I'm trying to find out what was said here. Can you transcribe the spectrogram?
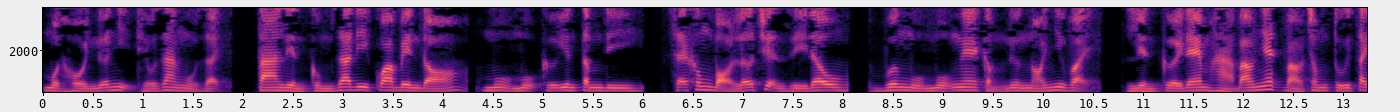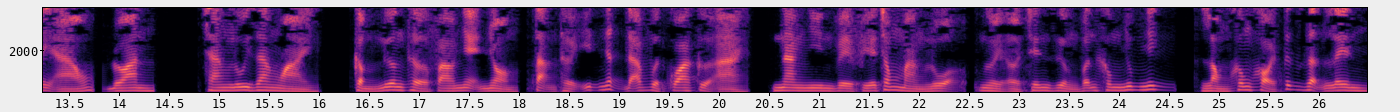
một hồi nữa nhị thiếu gia ngủ dậy, ta liền cùng ra đi qua bên đó, mụ mụ cứ yên tâm đi, sẽ không bỏ lỡ chuyện gì đâu, vương mụ mụ nghe cẩm nương nói như vậy, liền cười đem hà bao nhét vào trong túi tay áo, đoan, trang lui ra ngoài, cẩm nương thở phào nhẹ nhõm, tạm thời ít nhất đã vượt qua cửa ải, nàng nhìn về phía trong màng lụa, người ở trên giường vẫn không nhúc nhích, lòng không khỏi tức giận lên,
